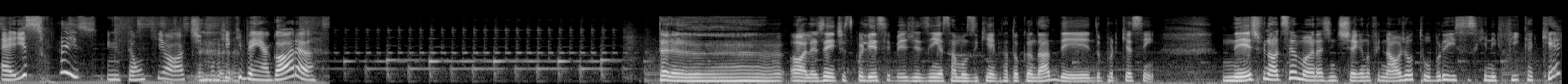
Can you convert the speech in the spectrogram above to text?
é isso? É isso. Então, que ótimo. O que, que vem agora? Tcharam! Olha, gente, escolhi esse beijezinho, essa musiquinha que tá tocando a dedo, porque assim, neste final de semana a gente chega no final de outubro e isso significa que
